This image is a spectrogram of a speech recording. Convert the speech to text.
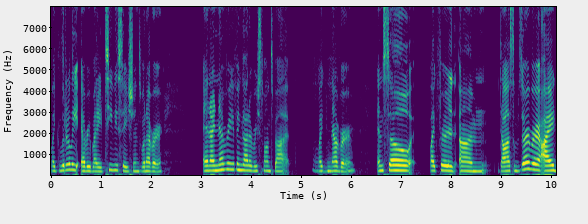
like literally everybody, TV stations, whatever. And I never even got a response back like never. And so like for um Dallas Observer, I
